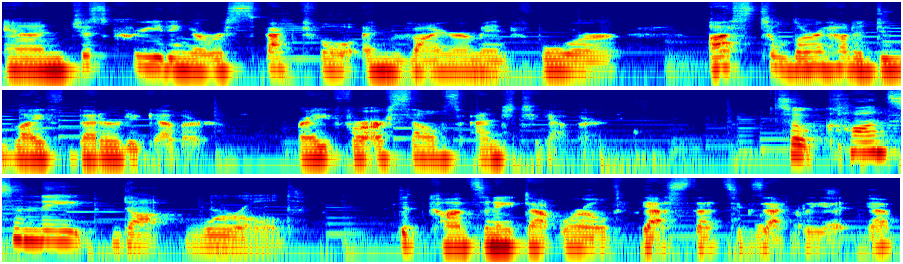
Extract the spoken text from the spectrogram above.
and just creating a respectful environment for us to learn how to do life better together, right? For ourselves and together. So consonate.world. Did consonate.world. Yes, that's exactly Perfect. it. Yep.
